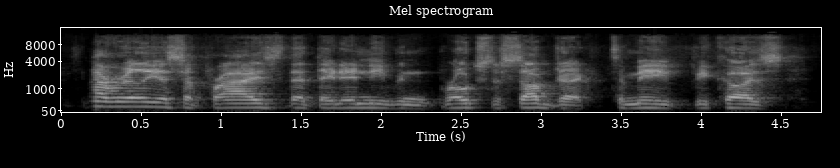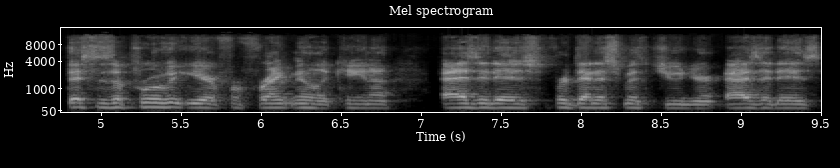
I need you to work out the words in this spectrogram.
It's not really a surprise that they didn't even broach the subject to me because this is a proven year for Frank Ntilikina, as it is for Dennis Smith Jr., as it is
